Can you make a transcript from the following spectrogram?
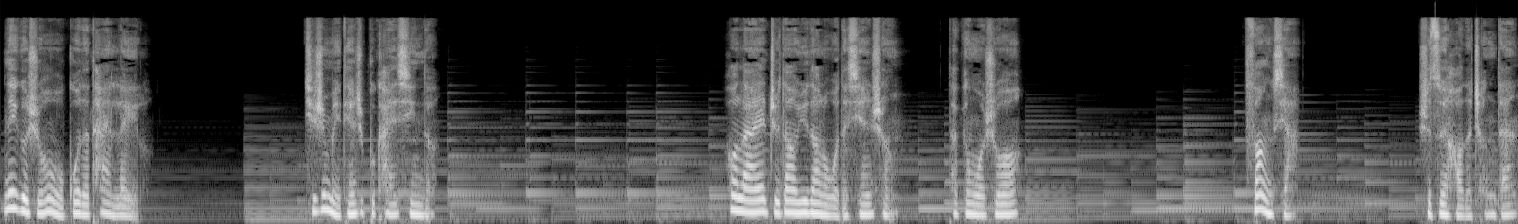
那个时候我过得太累了，其实每天是不开心的。后来直到遇到了我的先生，他跟我说：“放下。”是最好的承担。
